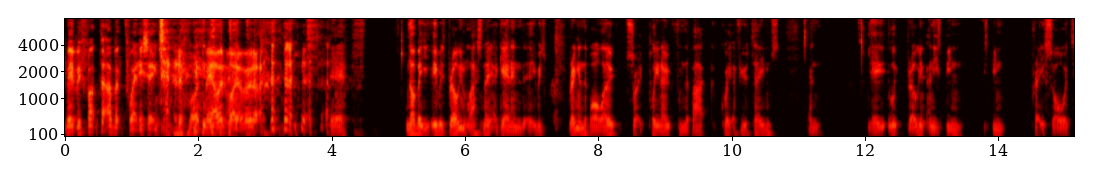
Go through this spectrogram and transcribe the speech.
maybe fucked it about twenty seconds into the pod, mate. I wouldn't worry about it. yeah. No, but he, he, was brilliant last night again, and he was bringing the ball out, sort of playing out from the back quite a few times, and yeah, he looked brilliant, and he's been he's been pretty solid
